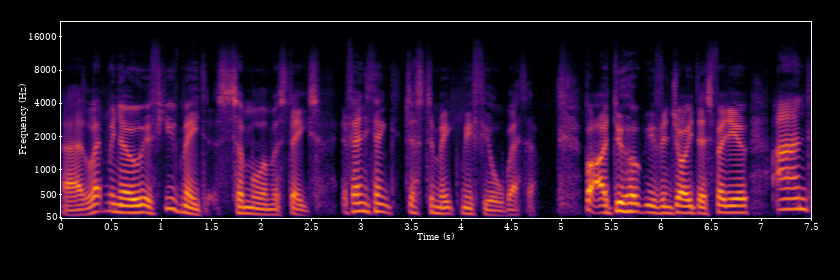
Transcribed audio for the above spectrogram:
Uh, let me know if you've made similar mistakes, if anything, just to make me feel better. But I do hope you've enjoyed this video and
